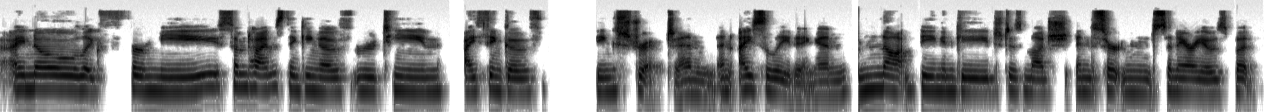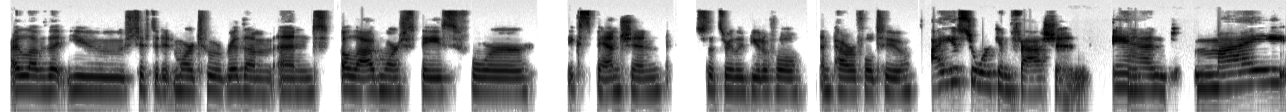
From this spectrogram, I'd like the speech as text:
i know like for me sometimes thinking of routine i think of being strict and, and isolating and not being engaged as much in certain scenarios. But I love that you shifted it more to a rhythm and allowed more space for expansion. So that's really beautiful and powerful too. I used to work in fashion mm-hmm. and mm-hmm. my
